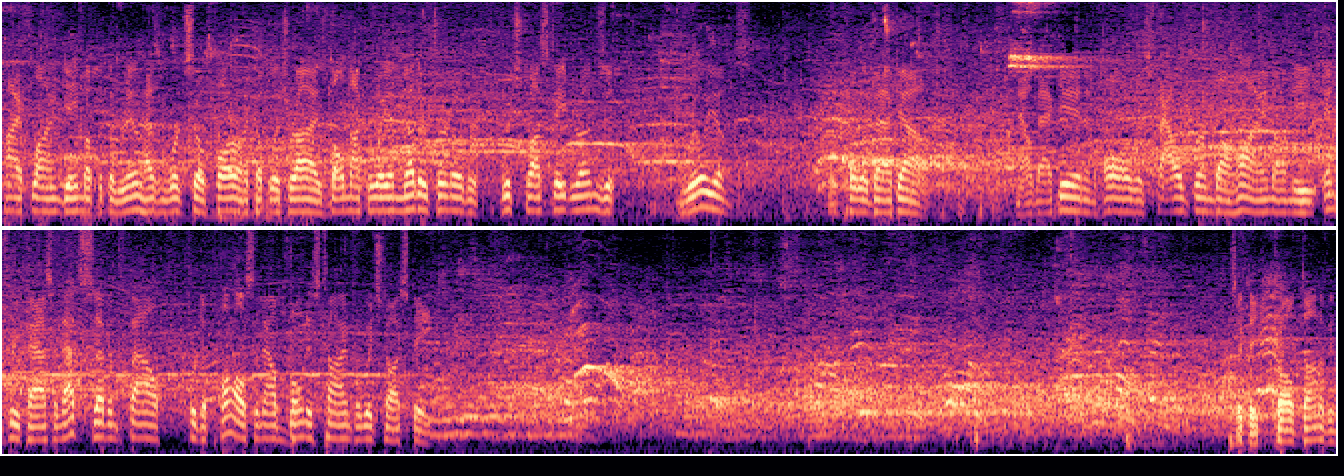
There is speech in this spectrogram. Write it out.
High-flying game up at the rim. Hasn't worked so far on a couple of tries. Ball knocked away. Another turnover. Wichita State runs it. Williams will pull it back out. Now back in, and Hall was fouled from behind on the entry pass, and that's seventh foul for DePaul, so now bonus time for Wichita State. Like they called Donovan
